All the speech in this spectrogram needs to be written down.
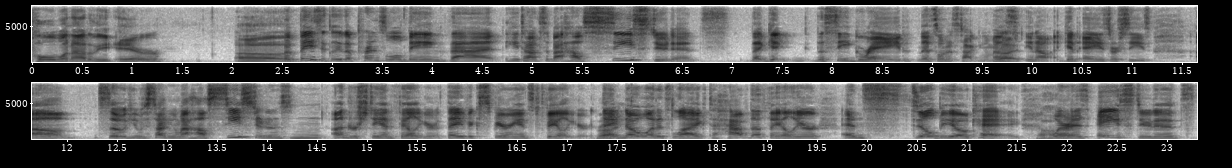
pull one out of the air. Uh, but basically, the principle being that he talks about how C students that get the C grade, that's what it's talking about, right. you know, get A's or C's. Um, so he was talking about how C students n- understand failure. They've experienced failure. Right. They know what it's like to have the failure and still be okay. Uh-huh. Whereas A students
